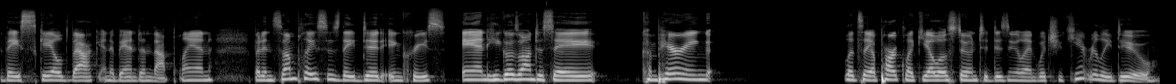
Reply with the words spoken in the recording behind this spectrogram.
they scaled back and abandoned that plan. But in some places, they did increase. And he goes on to say, comparing, let's say, a park like Yellowstone to Disneyland, which you can't really do.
